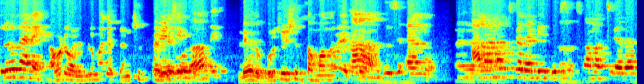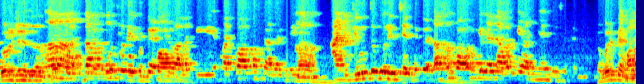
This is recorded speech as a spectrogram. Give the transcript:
గురువుగానే. కాబట్టి వాళ్ళిద్దరి మధ్య ఫ్రెండ్షిప్ కంటే కూడా. లేదు. గురు శిష్యుల సంబంధం. అలా అనొచ్చు కదండి. గురు అనొచ్చు కదా. వాళ్ళకి? మరి పాపం కదండి. ఆయన జీవితం గురించి అసలు పవన్ కళ్యాణ్ ఎవరికి అన్యాయం చేశాడండి? ఎవరికి వాళ్ళ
